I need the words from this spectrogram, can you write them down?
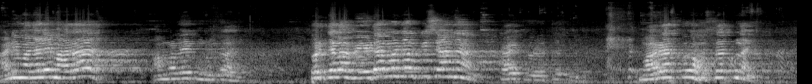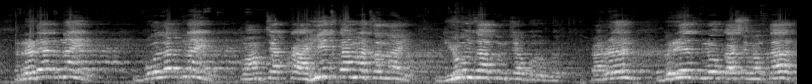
आणि म्हणाले महाराज आम्हाला एक मुलगा आहे. पण त्याला वेडा म्हणा की शाना काय कळतच नाही. महाराज तो हसत नाही रडत नाही बोलत नाही. तो आमच्या काहीच कामाचा नाही. घेऊन जा तुमच्या बरोबर. कारण बरेच लोक असे म्हणतात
